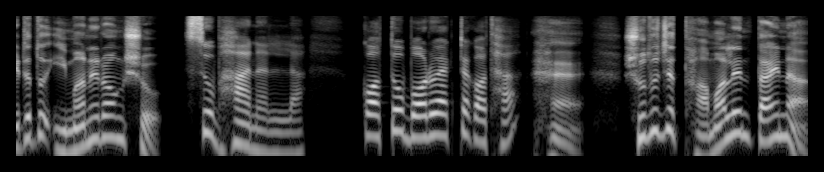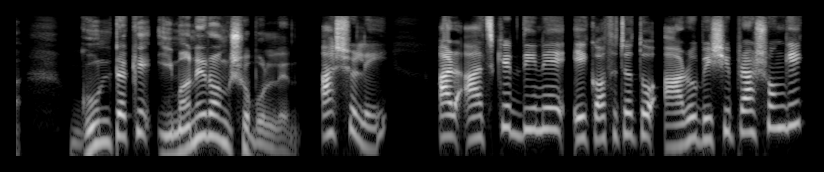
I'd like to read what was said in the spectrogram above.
এটা তো ইমানের অংশ। সুবহান আল্লাহ কত বড় একটা কথা। হ্যাঁ। শুধু যে থামালেন তাই না গুণটাকে ইমানের অংশ বললেন। আসলেই আর আজকের দিনে এই কথাটা তো আরও বেশি প্রাসঙ্গিক।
